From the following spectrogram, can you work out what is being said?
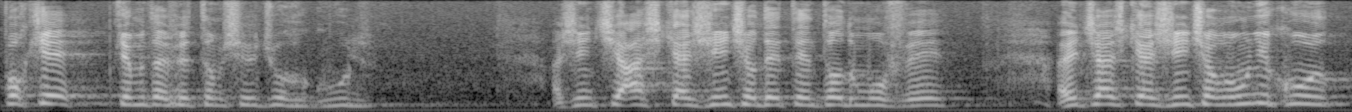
Por quê? Porque muitas vezes estamos cheios de orgulho. A gente acha que a gente é o detentor do mover. A gente acha que a gente é o único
